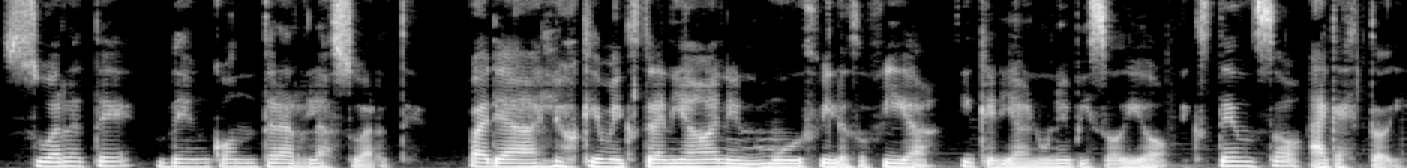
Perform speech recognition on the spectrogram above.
Suerte de encontrar la suerte. Para los que me extrañaban en Mood Filosofía y querían un episodio extenso, acá estoy.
